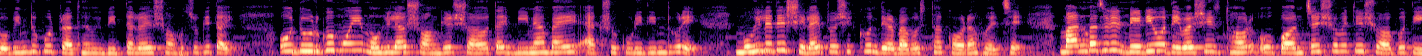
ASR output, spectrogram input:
গোবিন্দপুর প্রাথমিক বিদ্যালয়ের সহযোগিতায় ও দুর্গময়ী মহিলা সংঘের সহায়তায় বিনা ব্যয়ে একশো কুড়ি দিন ধরে মহিলাদের সেলাই প্রশিক্ষণ দেওয়ার ব্যবস্থা করা হয়েছে। মানবাজারের বেডিও দেবাশিস ধর ও পঞ্চায়েত সমিতির সভাপতি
